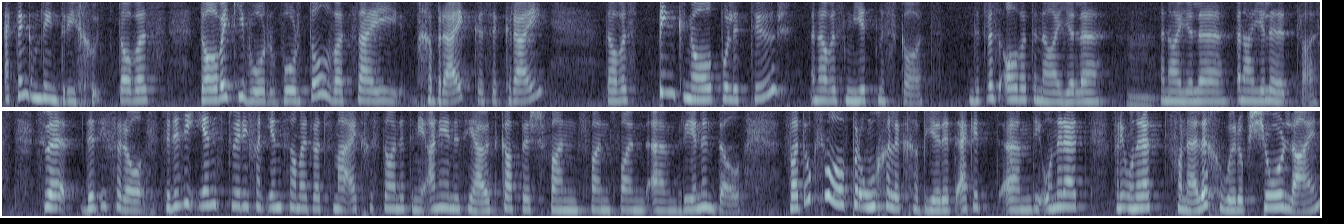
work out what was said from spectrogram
ek dink omtrent drie goed. Daar was dawietjie wor, wortel wat sy gebruik as 'n kry. Daar was pinknaal politoer en daar was neutmuskaat. En dit was al wat in haar hele in haar hele in haar hele hit was. So dis die verhaal. So dis die een storie van eensaamheid wat vir my uitgestaan het en die ander een is die houtkappers van van van ehm um, Renendal wat ook so per ongeluk gebeur het. Ek het ehm um, die onderhoud van die onderhoud van hulle gehoor op Shoreline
